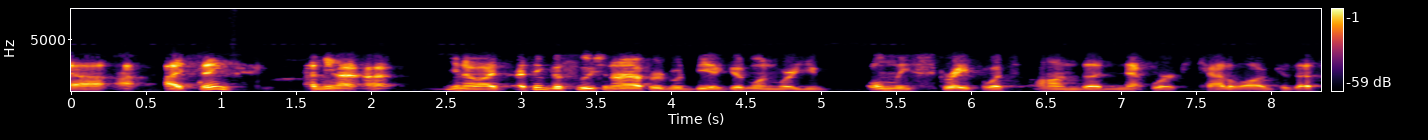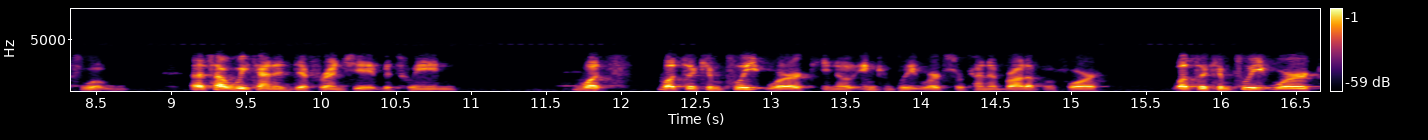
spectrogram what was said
Uh, I, I think, I mean, I, I you know, I, I think the solution I offered would be a good one where you only scrape what's on the network catalog because that's what that's how we kind of differentiate between what's what's a complete work you know incomplete works were kind of brought up before what's a complete work?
